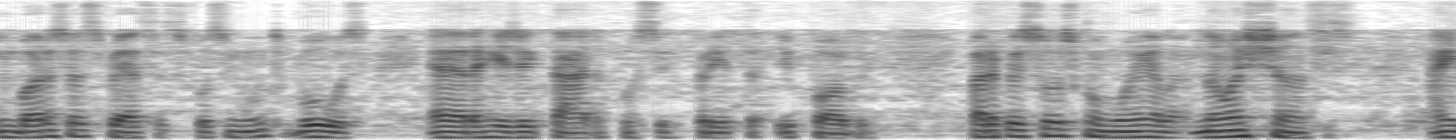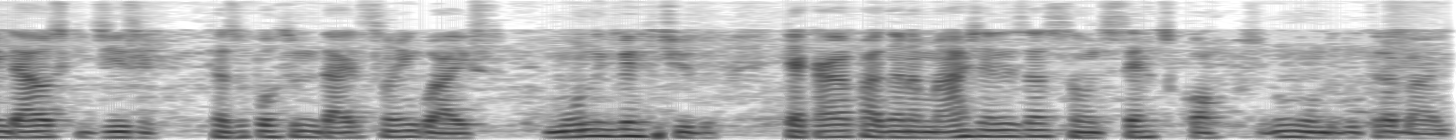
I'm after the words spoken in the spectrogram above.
Embora suas peças fossem muito boas, ela era rejeitada por ser preta e pobre. Para pessoas como ela, não há chances. Ainda há os que dizem que as oportunidades são iguais. Mundo invertido, que acaba pagando a marginalização de certos corpos no mundo do trabalho.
